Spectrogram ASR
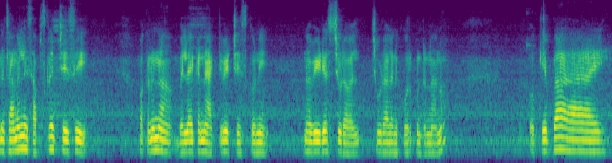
నా ఛానల్ని సబ్స్క్రైబ్ చేసి పక్కనున్న బెల్ ఐకాన్ని యాక్టివేట్ చేసుకొని నా వీడియోస్ చూడవాలి చూడాలని కోరుకుంటున్నాను. Okay bye.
